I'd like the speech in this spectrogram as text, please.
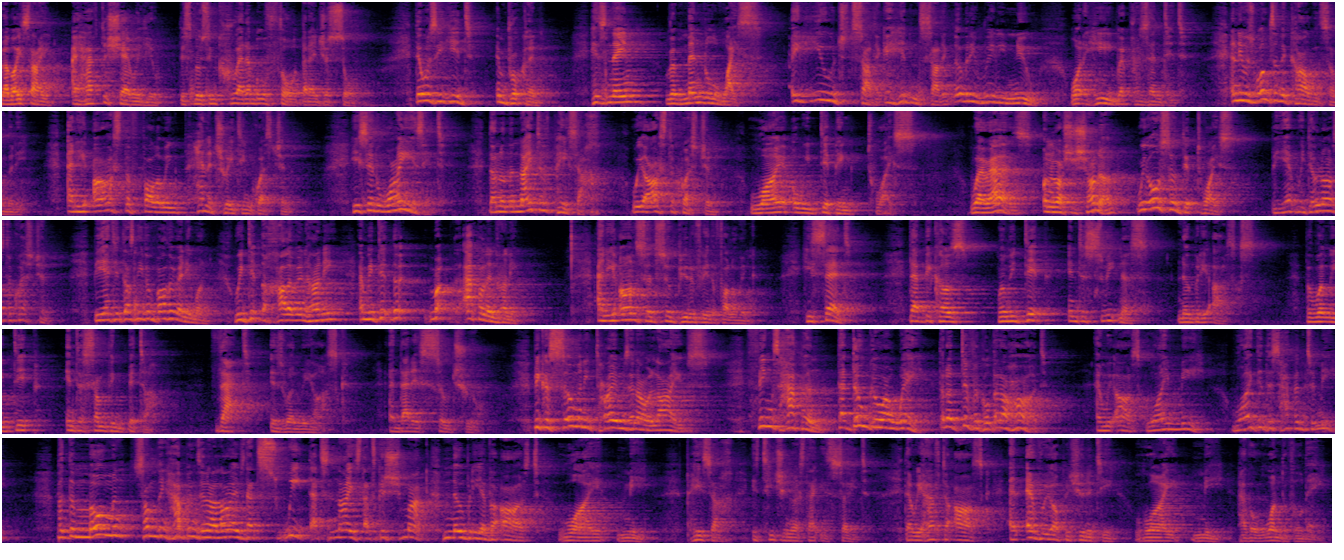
Rabbi Sai, I have to share with you this most incredible thought that I just saw. There was a Yid in Brooklyn. His name, Reb Mendel Weiss. A huge tzaddik, a hidden tzaddik. Nobody really knew what he represented. And he was once in the car with somebody, and he asked the following penetrating question. He said, Why is it that on the night of Pesach, we ask the question, Why are we dipping twice? Whereas on Rosh Hashanah, we also dip twice, but yet we don't ask the question. But yet it doesn't even bother anyone. We dip the challah in honey and we dip the apple in honey. And he answered so beautifully the following. He said that because when we dip into sweetness, nobody asks. But when we dip into something bitter, that is when we ask. And that is so true. Because so many times in our lives, things happen that don't go our way, that are difficult, that are hard. And we ask, why me? Why did this happen to me? But the moment something happens in our lives that's sweet, that's nice, that's geschmack, nobody ever asked, why me? Pesach is teaching us that insight, that we have to ask at every opportunity, why me? Have a wonderful day.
